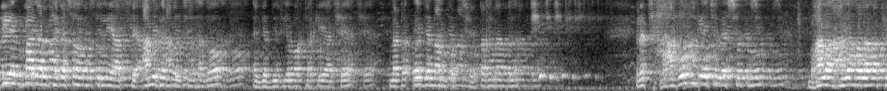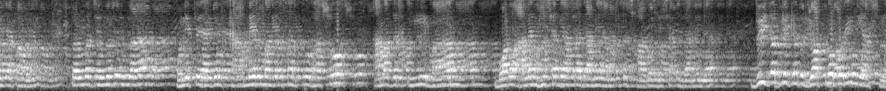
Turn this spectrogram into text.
বিএন বাজার থেকে সভাপতি নিয়ে আসছে। আমি ফের বলছি আজকে দ্বিতীয় বক্তা কে আছে? এই যে নাম করছে ছি। এটা ছাগল নিয়ে চলে এসছো তুমি। ভালো আলেম ওলামা খুঁজে পাওনি। আমাদের বড় আলেম হিসেবে আমরা জানি, আমরা তো ছাগল হিসাবে জানি না। দুইজনকে কিন্তু যত্ন করেই নিয়ে আসলো।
